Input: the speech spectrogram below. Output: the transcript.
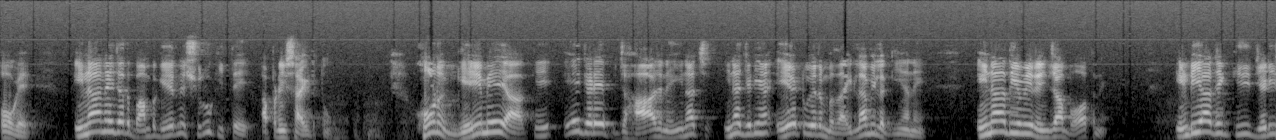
ਹੋ ਗਏ। ਇਹਨਾਂ ਨੇ ਜਦ ਬੰਬ ਗੇਰਨੇ ਸ਼ੁਰੂ ਕੀਤੇ ਆਪਣੀ ਸਾਈਡ ਤੋਂ, ਹੁਣ ਗੇਮ ਇਹ ਆ ਕਿ ਇਹ ਜਿਹੜੇ ਜਹਾਜ਼ ਨੇ, ਇਹਨਾਂ ਚ, ਇਹਨਾਂ ਜਿਹੜੀਆਂ ਏਅਰ ਟੂ ਏਅਰ ਮਿਜ਼ਾਈਲਾਂ ਵੀ ਲੱਗੀਆਂ ਨੇ, ਇਹਨਾਂ ਦੀਆਂ ਵੀ ਰੇਂਜਾਂ ਬਹੁਤ ਨੇ। ਇੰਡੀਆ ਦੀ ਕੀ, ਜਿਹੜੀ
